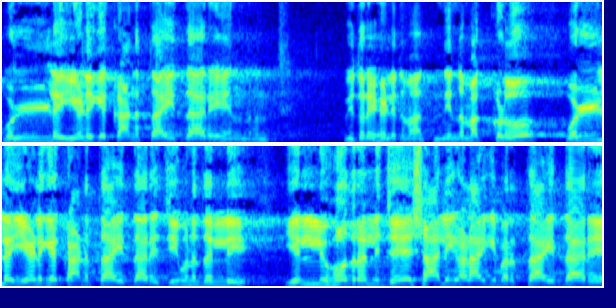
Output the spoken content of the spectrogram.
ಒಳ್ಳೆ ಏಳಿಗೆ ಕಾಣ್ತಾ ಇದ್ದಾರೆ ಎಂದ್ರಂತೆ. ವಿದುರ ಹೇಳಿದ ಮಾತು, ನಿನ್ನ ಮಕ್ಕಳು ಒಳ್ಳೆ ಏಳಿಗೆ ಕಾಣ್ತಾ ಇದ್ದಾರೆ ಜೀವನದಲ್ಲಿ. ಎಲ್ಲಿ ಹೋದರಲ್ಲಿ ಜಯಶಾಲಿಗಳಾಗಿ ಬರ್ತಾ ಇದ್ದಾರೆ?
